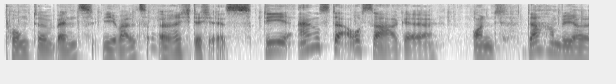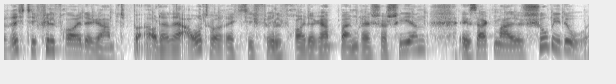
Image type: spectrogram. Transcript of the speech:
Punkte, wenn es jeweils richtig ist. Die erste Aussage. Und da haben wir richtig viel Freude gehabt, oder der Autor richtig viel Freude gehabt beim Recherchieren. Ich sag mal, Schubidu.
